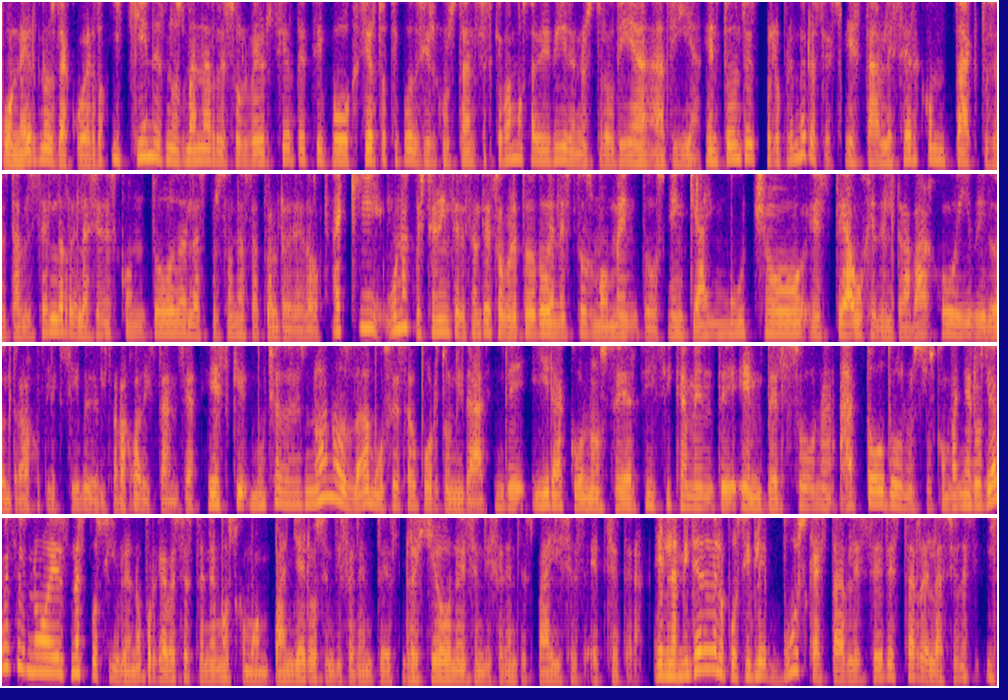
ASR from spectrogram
ponernos de acuerdo y quiénes nos van a resolver cierto tipo, cierto tipo de circunstancias que vamos a vivir en nuestro día a día. Entonces, pues lo primero es eso, establecer contactos, establecer las relaciones con todas las personas a tu alrededor. Aquí una cuestión interesante, sobre todo en estos momentos en que hay mucho este auge del trabajo híbrido, del trabajo flexible, del trabajo a distancia, es que muchas veces no nos damos esa oportunidad de ir a conocer físicamente en persona a todos nuestros compañeros y a veces no es no es posible, ¿no? Porque a veces tenemos como compañeros en diferentes regiones, en diferentes países, etcétera. En la medida de lo posible, busca establecer estas relaciones y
